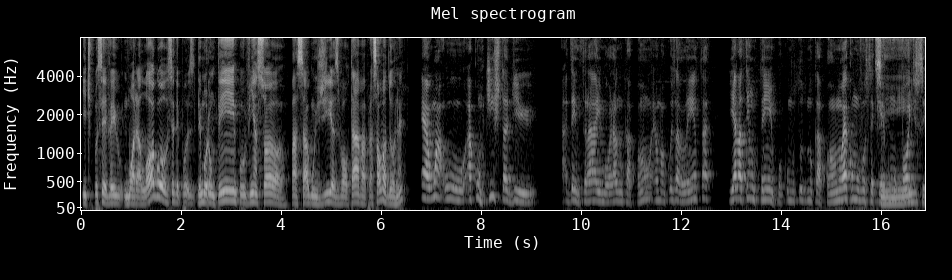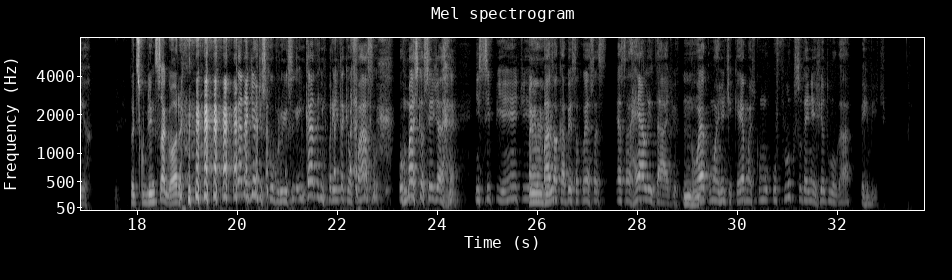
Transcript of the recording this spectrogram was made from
E tipo, você veio morar logo ou você depois demorou um tempo, vinha só passar alguns dias, voltava para Salvador, né? É, uma, o, a conquista de adentrar e morar no Capão é uma coisa lenta e ela tem um tempo, como tudo no Capão. Não é como você quer, Sim. como pode ser. Tô descobrindo isso agora. Cada dia eu descubro isso. Em cada empreita que eu faço, por mais que eu seja incipiente, uhum. eu bato a cabeça com essas, essa realidade. Uhum. Não é como a gente quer, mas como o fluxo da energia do lugar permite.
